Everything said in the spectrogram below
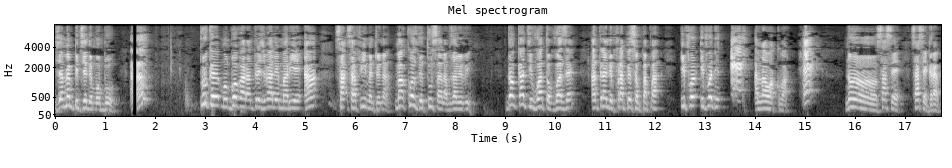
J'ai même pitié de mon beau. Hein? Pour que mon beau va rentrer, je vais aller marier hein? sa, fille maintenant. Mais à cause de tout ça, là, vous avez vu. Donc, quand tu vois ton voisin en train de frapper son papa, il faut, il faut dire, eh, Allah Akbar. Eh? Non, ça c'est grave.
